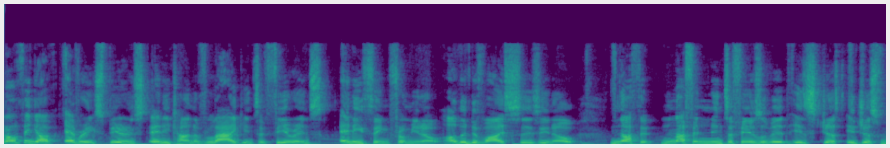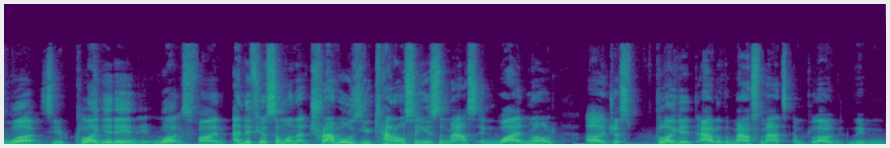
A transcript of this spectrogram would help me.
don't think I've ever experienced any kind of lag, interference, anything from you know other devices. You know. Nothing, nothing interferes with it. It's just, it just works. You plug it in, it works fine. And if you're someone that travels, you can also use the mouse in wired mode. Uh, just plug it out of the mouse mat and plug the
